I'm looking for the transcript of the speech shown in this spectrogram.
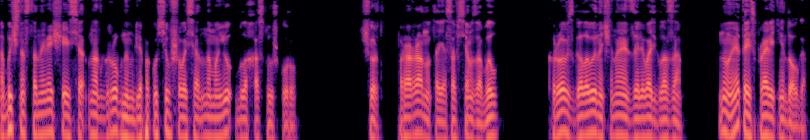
обычно становящееся надгробным для покусившегося на мою блохастую шкуру. Черт, про рану-то я совсем забыл. Кровь с головы начинает заливать глаза. Но это исправить недолго.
